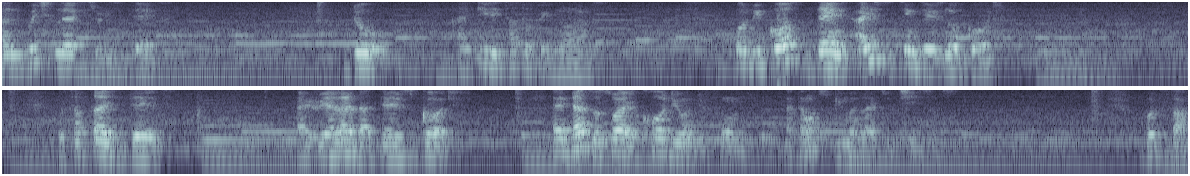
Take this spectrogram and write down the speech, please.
and which led to his death. Though I did it out of ignorance. But because then I used to think there is no God. But after his death, I realized that there is God. And that was why I called you on the phone. That I want to give my life to Jesus. But sir,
